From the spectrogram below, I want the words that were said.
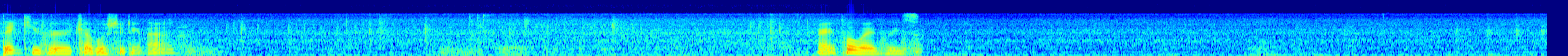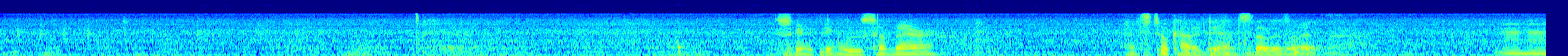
Thank you for troubleshooting that. All right, full wide, please. See anything loose in there? It's still kind of dense though, isn't it? Mm-hmm.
